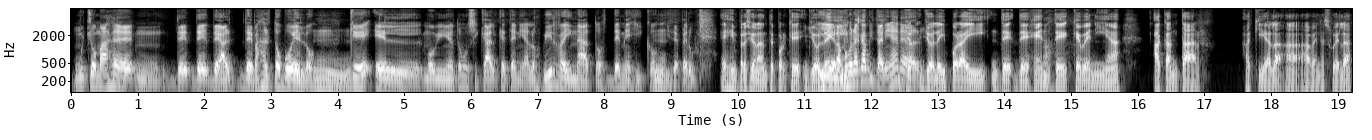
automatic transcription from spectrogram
mucho más eh, mm, de, de- de al- de más alto vuelo Mm. que el movimiento musical que tenían los virreinatos de México Mm. y de Perú. Es impresionante porque yo y leí, éramos una capitanía general. yo leí por ahí de, de gente que venía a cantar aquí a, la- a- Venezuela.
